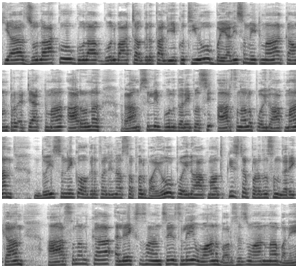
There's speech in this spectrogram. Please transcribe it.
क्याजोलाको गोला गोलबाट अग्रता लिएको थियो? बयालिस मिनटमा काउन्टर एट्याकमा आरोन रामसीले गोल गरेपछि आर्सनल पहिलो हाफमा दुई शून्यको अग्रता लिन सफल भयो। पहिलो हाफमा उत्कृष्ट प्रदर्शन गरेका आर्सनलका एलेक्स सान्चेजले वान भर्सेस वानमा भने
